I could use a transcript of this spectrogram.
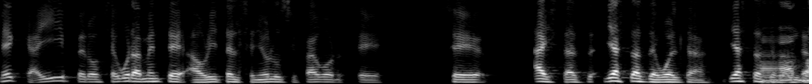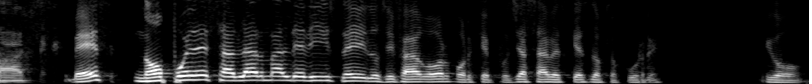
me caí, pero seguramente ahorita el señor Lucifagor se, se, ahí estás, ya estás de vuelta, ya estás de Ah, vuelta. ¿Ves? No puedes hablar mal de Disney, Lucifagor, porque pues ya sabes qué es lo que ocurre. Digo,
